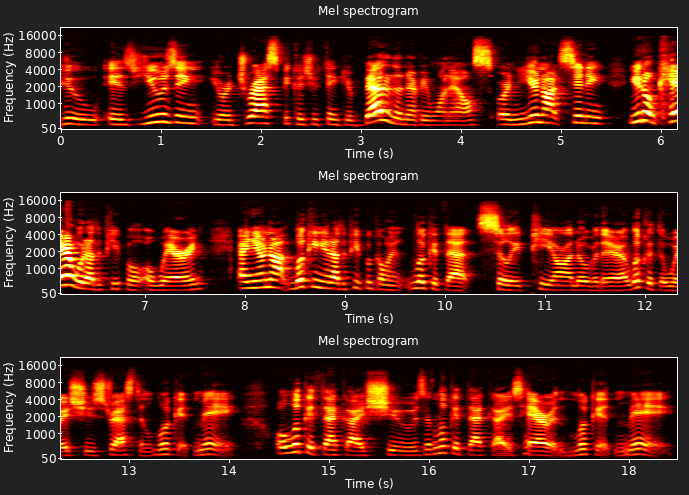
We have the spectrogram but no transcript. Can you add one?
who is using your dress because you think you're better than everyone else, or you're not sitting, you don't care what other people are wearing, and you're not looking at other people going, look at that silly peon over there, look at the way she's dressed, and look at me. Or look at that guy's shoes, and look at that guy's hair, and look at me.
